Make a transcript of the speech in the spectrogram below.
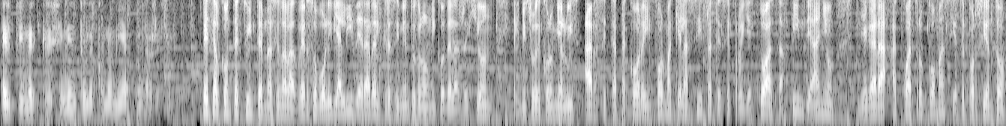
el primer crecimiento de la economía en la región. Pese al contexto internacional adverso, Bolivia liderará el crecimiento económico de la región. El ministro de Economía Luis Arce Catacora informa que la cifra que se proyectó hasta fin de año llegará a 4,7%.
